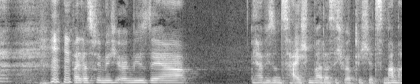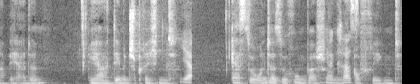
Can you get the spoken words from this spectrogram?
weil das für mich irgendwie sehr, ja, wie so ein Zeichen war, dass ich wirklich jetzt Mama werde. Ja, dementsprechend. Ja erste Untersuchung war schon ja, aufregend.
